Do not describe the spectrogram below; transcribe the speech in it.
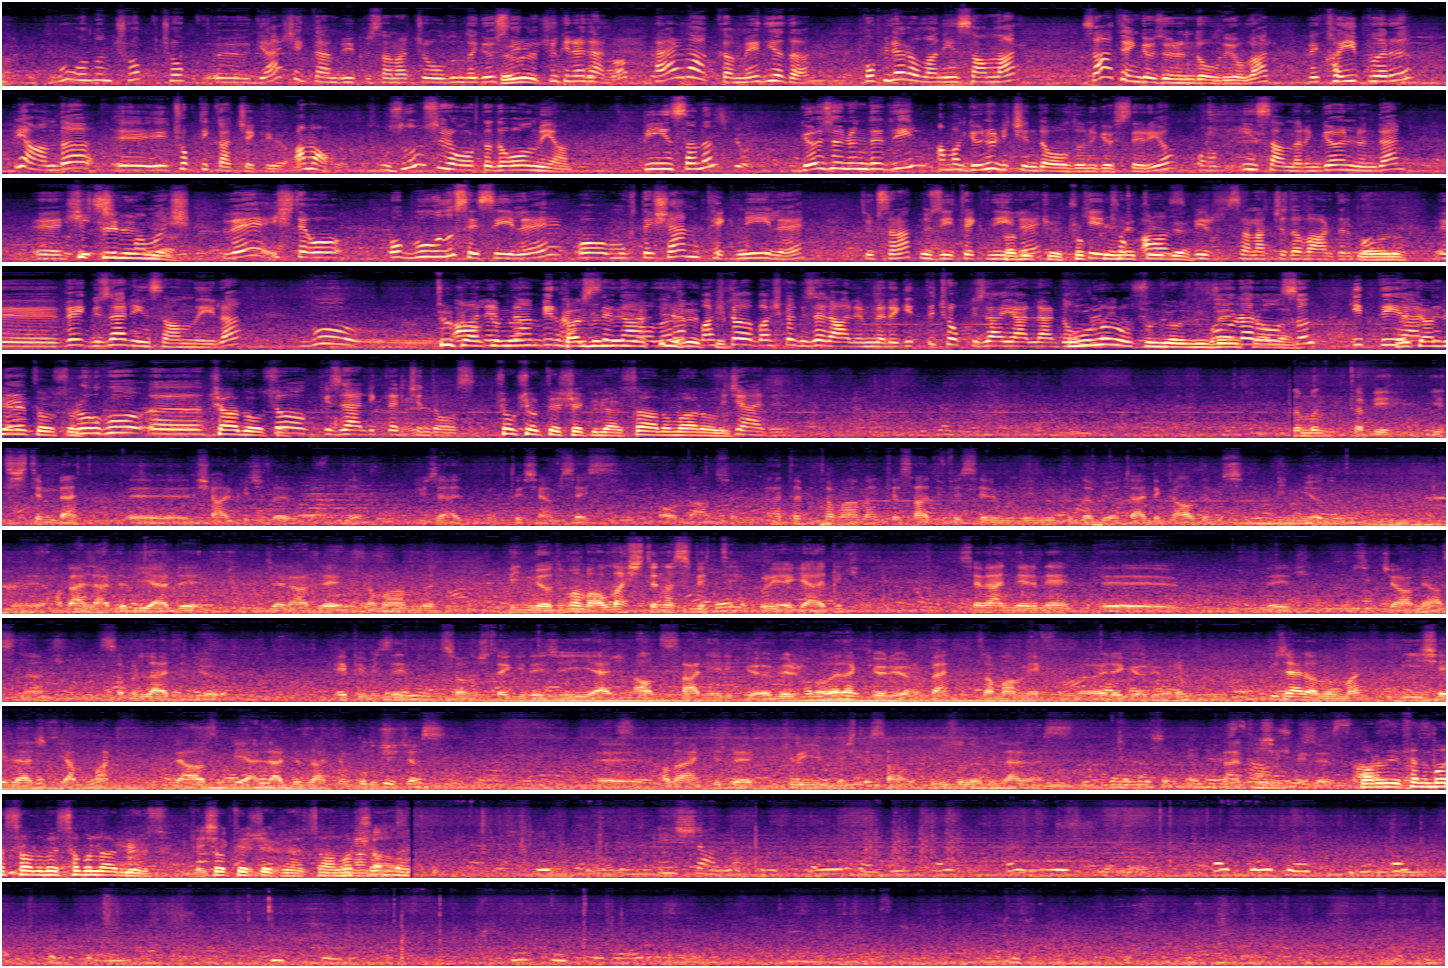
Onun çok çok e, gerçekten büyük bir sanatçı olduğunu da gösteriyor. Evet. Çünkü neden? Her dakika medyada popüler olan insanlar zaten göz önünde oluyorlar ve kayıpları bir anda e, çok dikkat çekiyor. Ama uzun süre ortada olmayan bir insanın göz önünde değil ama gönül içinde olduğunu gösteriyor. O insanların gönlünden e, hiç silinmiyor. çıkmamış ve işte o o buğulu sesiyle, o muhteşem tekniğiyle, Türk sanat müziği tekniğiyle Tabii ki, çok çok az bir sanatçıda vardır bu. Doğru. Ee, ve güzel insanlığıyla bu Türk alemden halkının bir hoş kalbinde seda yer- yer olarak etmiş. başka başka güzel alemlere gitti. Çok güzel yerlerde olduğuna Uğurlar inanıyorum. olsun diyoruz biz de Uğurlar inşallah. olsun. Gittiği Mekan yerde de olsun. ruhu e, Şad olsun. çok güzellikler içinde olsun. Çok çok teşekkürler. Sağ olun, var olun. Rica ederim. Hanımın tabii yetiştim ben e, şarkıcılarından da. Güzel, muhteşem ses ondan sonra. Ben tabii tamamen tesadüf eseri buradayım. Yakında bir otelde kaldığım için bilmiyordum. E, haberlerde bir yerde cenaze zamanını bilmiyordum ama Allah işte nasip etti. Buraya geldik. Sevenlerine e, ve müzik camiasına sabırlar diliyorum hepimizin sonuçta gideceği yer 6 saniyelik bir ömür olarak görüyorum ben. Zaman mefhumunu öyle görüyorum. Güzel anılmak, iyi şeyler yapmak lazım. Bir yerlerde zaten buluşacağız. Ee, Allah herkese 2025'te sağlıklı, uzun ömürler versin. Ben teşekkür ederim. Bu arada efendim başsağlığı ve sabırlar diyoruz. Teşekkür Çok teşekkürler. Sağ olun. Sağ olun. İnşallah.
